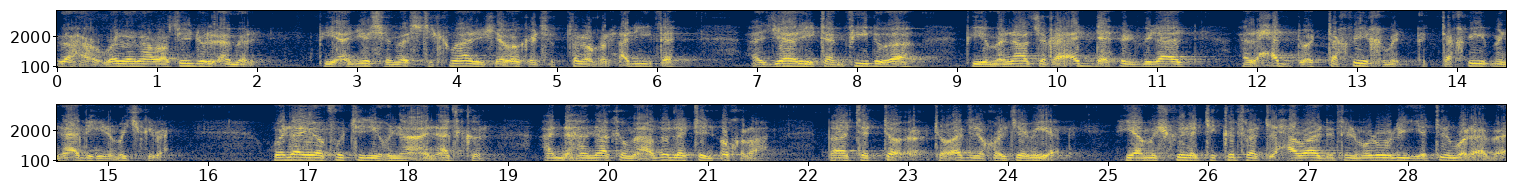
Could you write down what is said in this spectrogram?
لها ولنا وصيد الأمل في أن يسهم استكمال شبكة الطرق الحديثة الجاري تنفيذها في مناطق عدة في البلاد الحد والتخفيف من التخفيف من هذه المشكلة. ولا يفوتني هنا أن أذكر أن هناك معضلة أخرى باتت تؤرق الجميع. هي مشكلة كثرة الحوادث المرورية المرعبة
